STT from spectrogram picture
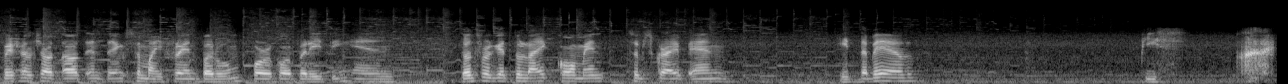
special shout out and thanks to my friend Barum for cooperating and don't forget to like, comment, subscribe and hit the bell. Peace.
